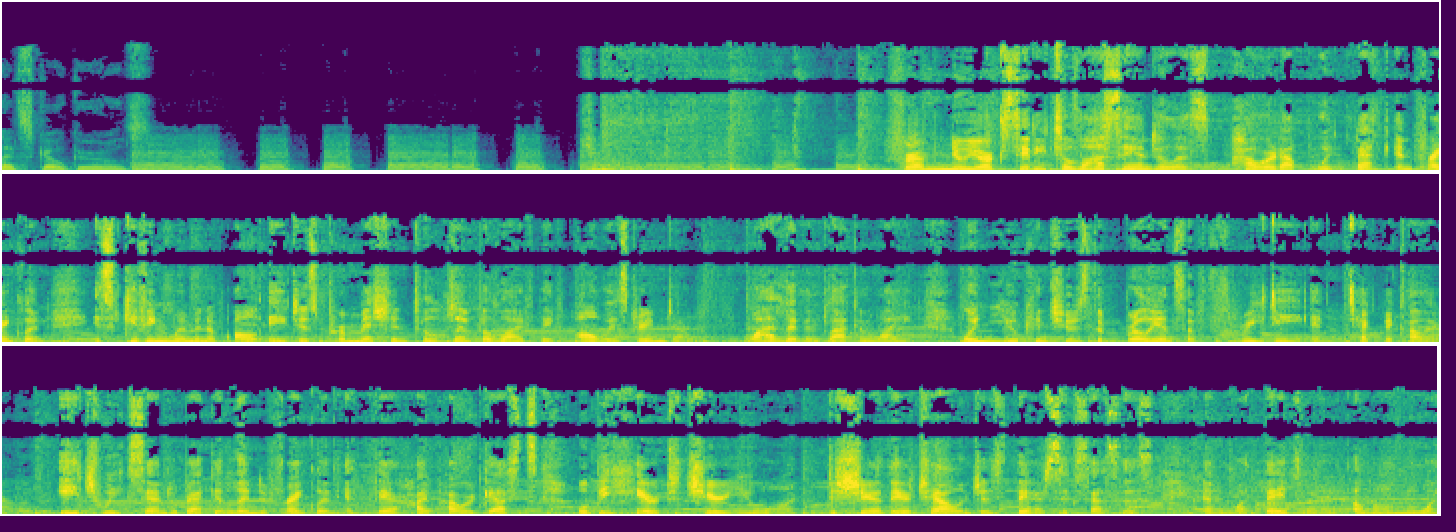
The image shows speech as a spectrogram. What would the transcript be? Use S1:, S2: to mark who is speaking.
S1: Let's go, girls.
S2: From New York City to Los Angeles, Powered Up with Beck and Franklin is giving women of all ages permission to live the life they've always dreamed of. Why live in black and white when you can choose the brilliance of 3D and Technicolor? Each week, Sandra Beck and Linda Franklin and their high powered guests will be here to cheer you on, to share their challenges, their successes, and what they've learned along the way.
